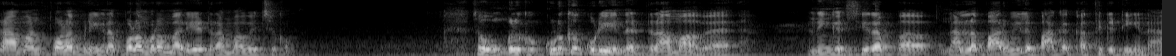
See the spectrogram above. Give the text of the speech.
ட்ராமான்னு புலம்புறீங்கன்னா புலம்புற மாதிரியே ட்ராமா வச்சுக்கும். ஸோ உங்களுக்கு கொடுக்கக்கூடிய இந்த ட்ராமாவை நீங்கள் சிறப்பாக நல்ல பார்வையில் பார்க்க கற்றுக்கிட்டீங்கன்னா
